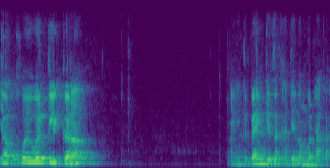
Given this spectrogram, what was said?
या होयवर क्लिक करा. आणि इथं बँकेचा खाते नंबर टाका.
